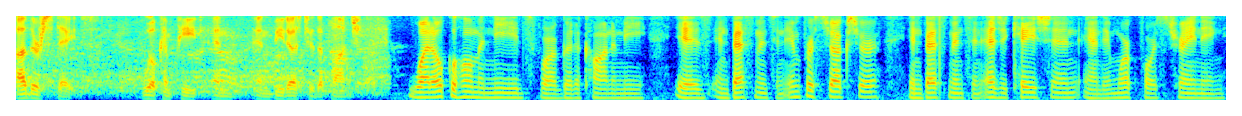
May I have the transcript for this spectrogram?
other states will compete and, and beat us to the punch. What Oklahoma needs for a good economy is investments in infrastructure, investments in education, and in workforce training.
